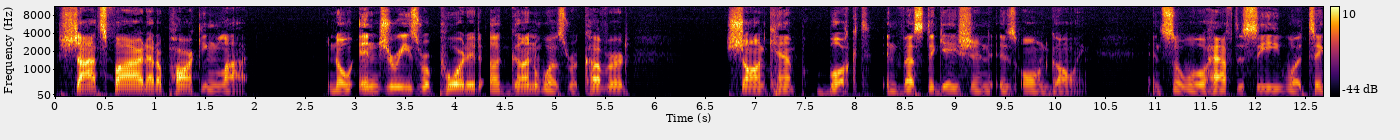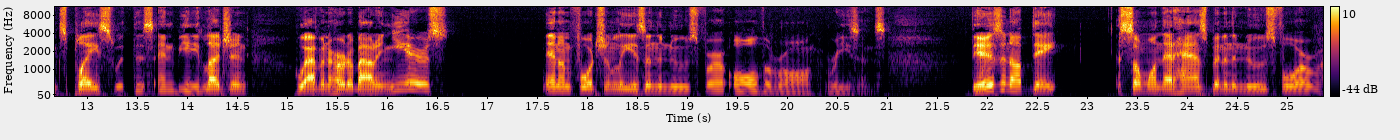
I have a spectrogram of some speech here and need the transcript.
shots fired at a parking lot. No injuries reported, a gun was recovered. Shawn Kemp booked. Investigation is ongoing. And so we'll have to see what takes place with this NBA legend who I haven't heard about in years and unfortunately is in the news for all the wrong reasons. There is an update. Someone that has been in the news for,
